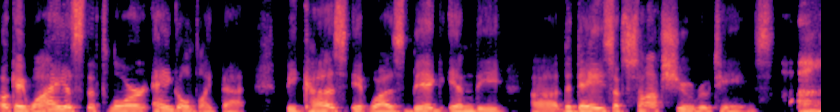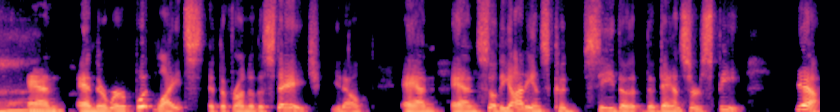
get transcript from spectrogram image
Okay, why is the floor angled like that? Because it was big in the uh, the days of soft shoe routines. Ah. And and there were footlights at the front of the stage, you know, and and so the audience could see the the dancers' feet. Yeah,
